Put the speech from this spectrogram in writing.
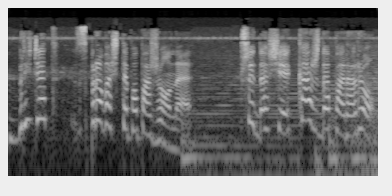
Bridget, sprowadź te poparzone. Przyda się każda para rąk.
